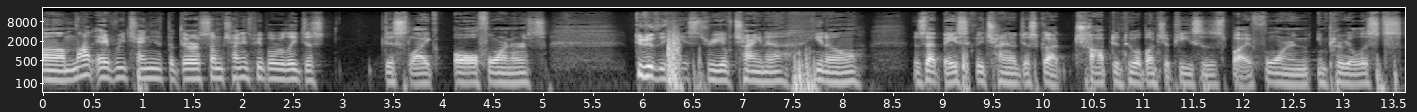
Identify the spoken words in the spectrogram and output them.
Um, not every Chinese, but there are some Chinese people who really just dislike all foreigners due to the history of China. You know, is that basically China just got chopped into a bunch of pieces by foreign imperialists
